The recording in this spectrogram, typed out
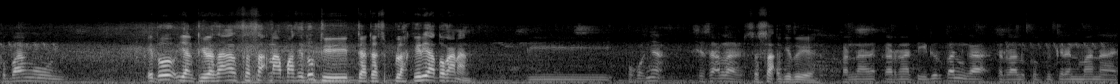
kebangun Itu yang dirasakan sesak napas itu di dada sebelah kiri atau kanan? di pokoknya sesak lah Sesak gitu ya. karena karena tidur kan nggak terlalu kepikiran mana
